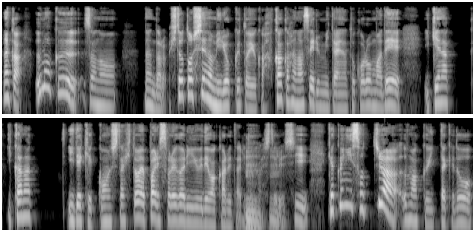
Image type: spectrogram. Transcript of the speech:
なんか、うまく、その、なんだろう、人としての魅力というか、深く話せるみたいなところまでいけな、いかないで結婚した人は、やっぱりそれが理由で別れたりとかしてるし、逆にそっちはうまくいったけど、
